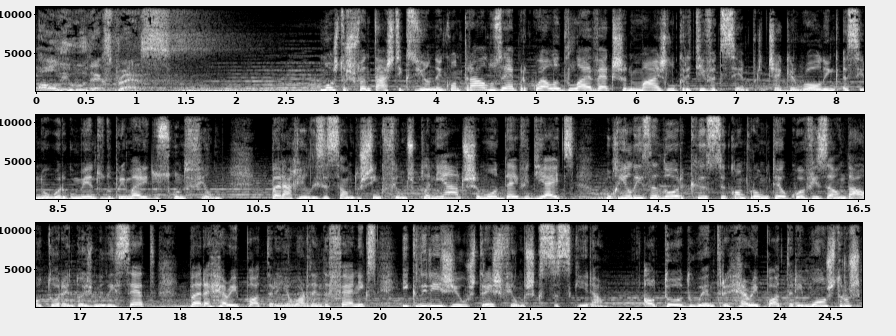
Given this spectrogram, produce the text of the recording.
Hollywood Express. Monstros Fantásticos e Onde Encontrá-los é a prequela de live action mais lucrativa de sempre. J.K. Rowling assinou o argumento do primeiro e do segundo filme. Para a realização dos cinco filmes planeados, chamou David Yates, o realizador que se comprometeu com a visão da autora em 2007 para Harry Potter e a Ordem da Fênix e que dirigiu os três filmes que se seguiram. Ao todo, entre Harry Potter e monstros,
